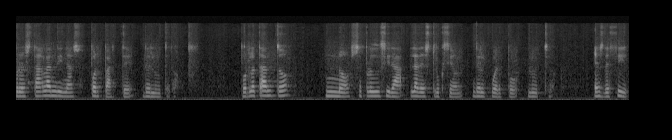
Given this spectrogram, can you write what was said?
prostaglandinas por parte del útero. Por lo tanto, no se producirá la destrucción del cuerpo lúteo. Es decir,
